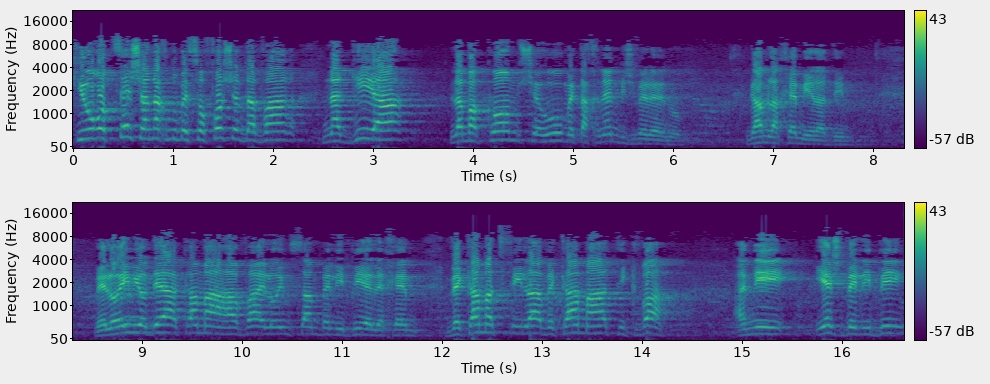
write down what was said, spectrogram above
כי הוא רוצה שאנחנו בסופו של דבר נגיע למקום שהוא מתכנן בשבילנו. גם לכם ילדים. ואלוהים יודע כמה אהבה אלוהים שם בליבי אליכם, וכמה תפילה וכמה תקווה אני, יש בליבי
